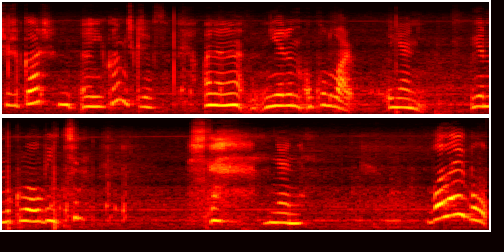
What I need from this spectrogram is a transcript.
Çocuklar e, yukarı mı çıkacaksın? Ana, yarın okul var. Yani yarın okul olduğu için işte yani voleybol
